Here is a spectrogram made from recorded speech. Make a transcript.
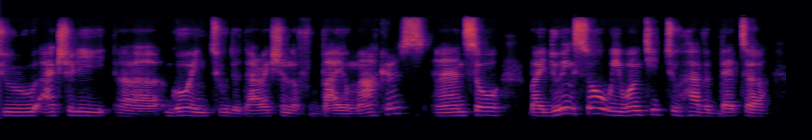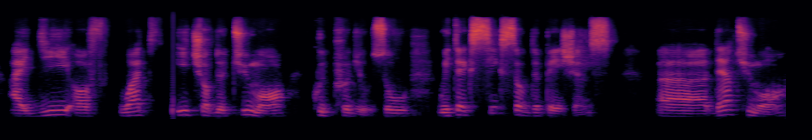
to actually uh, go into the direction of biomarkers. And so by doing so, we wanted to have a better idea of what each of the tumor could produce. So we take six of the patients, uh, their tumor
